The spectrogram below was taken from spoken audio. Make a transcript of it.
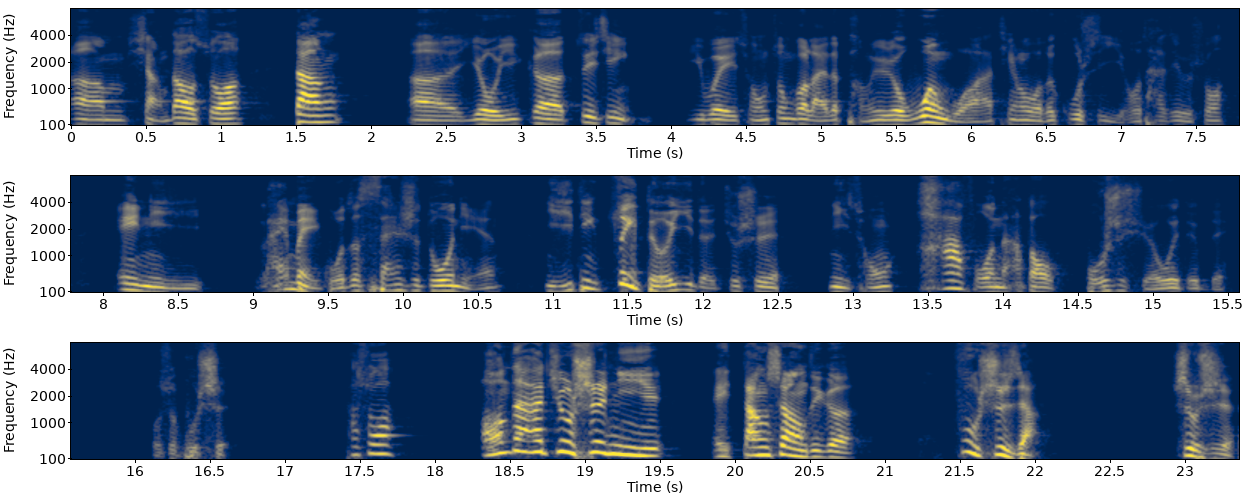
嗯，想到说，当呃有一个最近一位从中国来的朋友又问我啊，听了我的故事以后，他就说：“哎，你来美国这三十多年，你一定最得意的就是你从哈佛拿到博士学位，对不对？”我说：“不是。”他说：“哦，那就是你哎当上这个副市长，是不是？”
